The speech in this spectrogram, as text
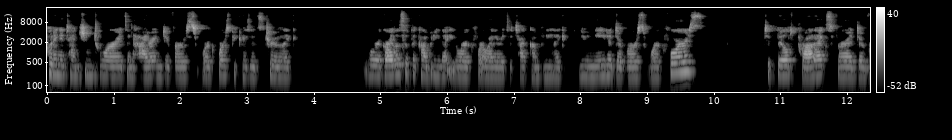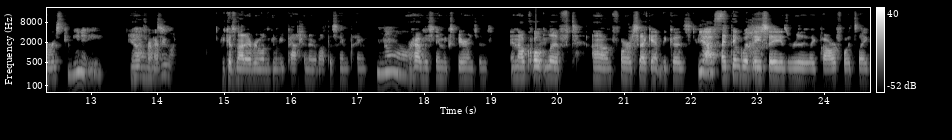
putting attention towards and hiring diverse workforce because it's true like regardless of the company that you work for whether it's a tech company like you need a diverse workforce to build products for a diverse community Yeah, for everyone. Because not everyone's going to be passionate about the same thing no or have the same experiences. And I'll quote Lyft um, for a second because yes I think what they say is really like powerful. It's like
